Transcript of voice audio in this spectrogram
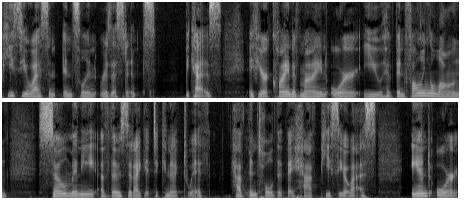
PCOS and insulin resistance. Because if you're a client of mine or you have been following along, so many of those that I get to connect with have been told that they have PCOS and or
